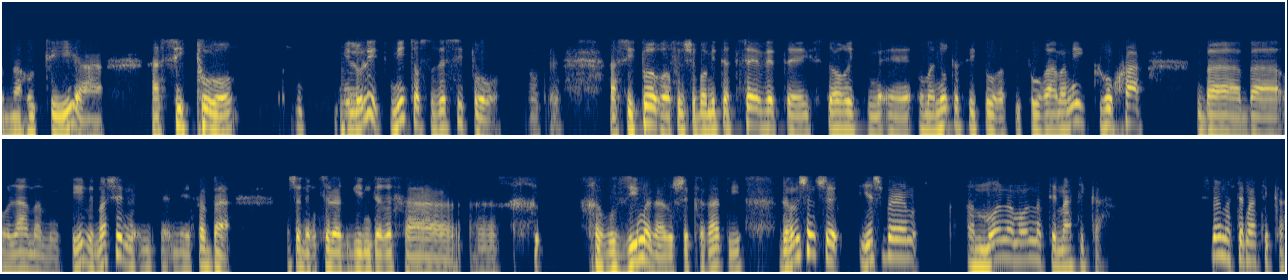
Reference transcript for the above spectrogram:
מהותי, הסיפור, מילולית, מיתוס זה סיפור. אוקיי? הסיפור, באופן שבו מתעצבת אה, היסטורית אה, אומנות הסיפור, הסיפור העממי, כרוכה בעולם האמיתי, ומה שאני רוצה להדגים דרך החרוזים הללו שקראתי, דבר ראשון שיש בהם המון המון מתמטיקה. יש בהם מתמטיקה,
